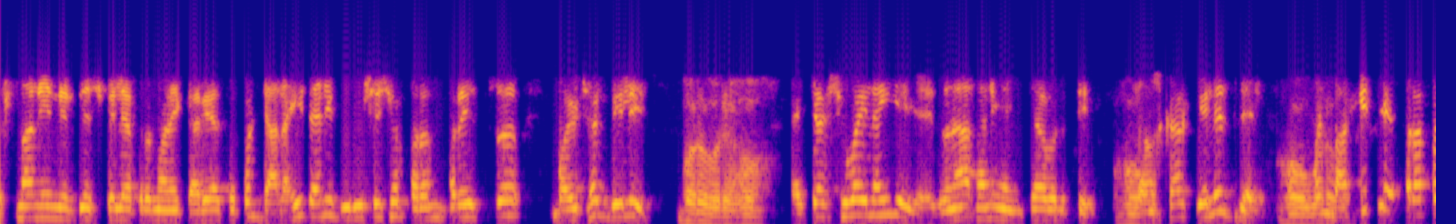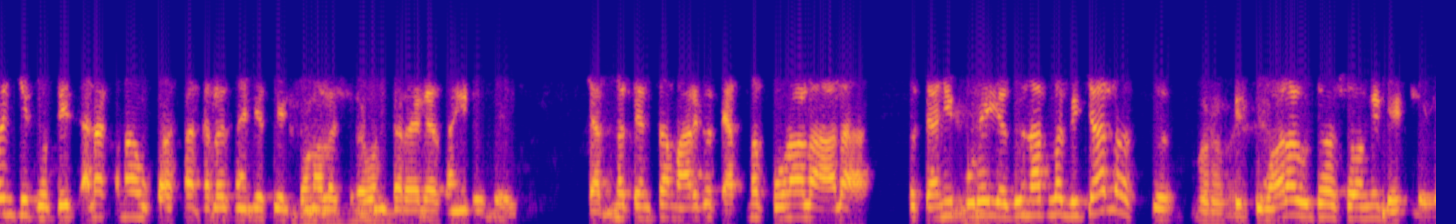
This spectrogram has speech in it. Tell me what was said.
कृष्णाने निर्देश केल्याप्रमाणे कार्याचं पण त्यालाही त्यांनी गुरुशिष्य परंपरेचं बैठक दिली बरोबर हो. त्याच्याशिवाय नाहीये जयनाथ आणि यांच्यावरती हो. संस्कार केलेच जाईल हो पण बाकीचे प्रापंचिक होते त्यांना कोणा उपासना करायला सांगितले असेल कोणाला श्रवण करायला सांगितलं असेल त्यातनं त्यांचा मार्ग त्यातनं कोणाला आला तर त्यांनी पुढे यदुनाथला विचारलं असतं की. तुम्हाला उद्धव स्वामी भेटले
